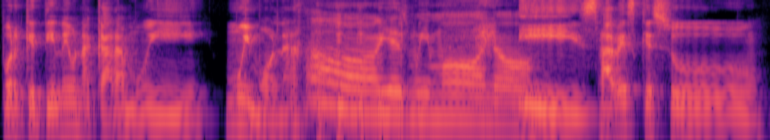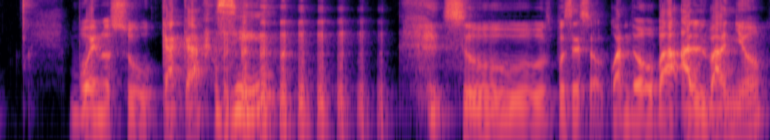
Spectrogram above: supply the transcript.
Porque tiene una cara muy, muy mona. ¡Ay, es muy mono! Y sabes que su... Bueno, su caca, Sí, su... Pues eso, cuando va al baño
